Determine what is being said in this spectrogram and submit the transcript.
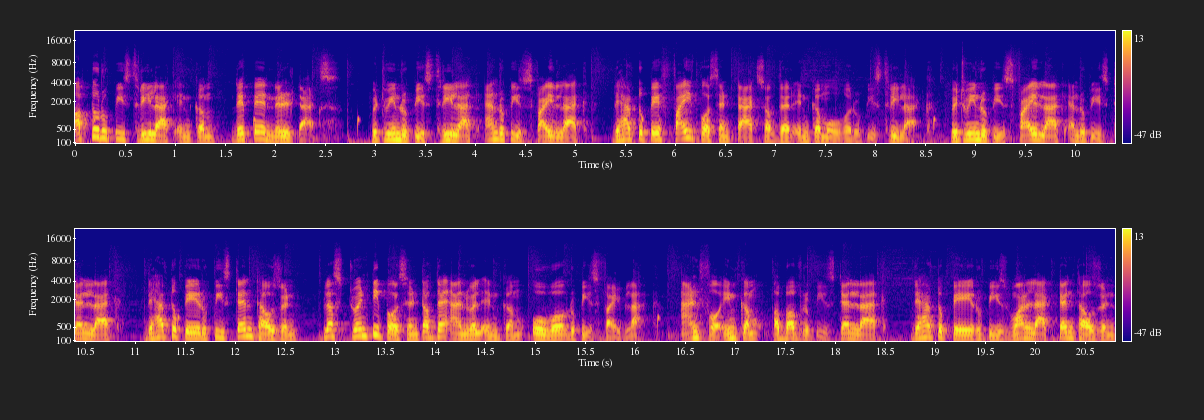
Up to rupees 3 lakh income, they pay nil tax. Between rupees 3 lakh and rupees 5 lakh, they have to pay 5% tax of their income over rupees 3 lakh. Between rupees 5 lakh and rupees 10 lakh, they have to pay rupees 10,000 plus 20% of their annual income over rupees 5 lakh. And for income above rupees 10 lakh, they have to pay rupees 1 lakh 10,000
